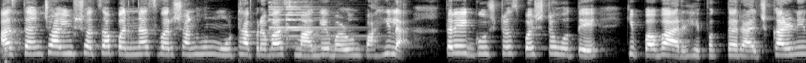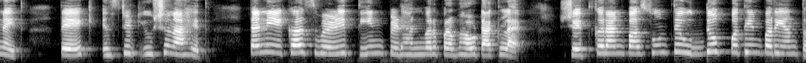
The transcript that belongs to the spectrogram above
आज त्यांच्या आयुष्याचा पन्नास वर्षांहून मोठा प्रवास मागे वळून पाहिला तर एक गोष्ट स्पष्ट होते की पवार हे फक्त राजकारणी नाहीत ते एक इन्स्टिट्यूशन आहेत. त्यांनी एकाच वेळी तीन पिढ्यांवर प्रभाव टाकलाय. शेतकऱ्यांपासून ते उद्योगपतींपर्यंत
